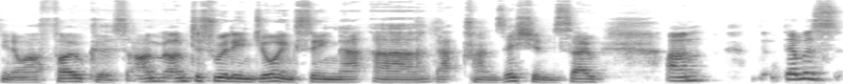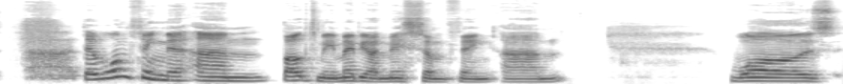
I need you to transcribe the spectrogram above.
you know our focus, I'm I'm just really enjoying seeing that uh, that transition. So um, there was uh, the one thing that um, bugged me. Maybe I missed something. Um, was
